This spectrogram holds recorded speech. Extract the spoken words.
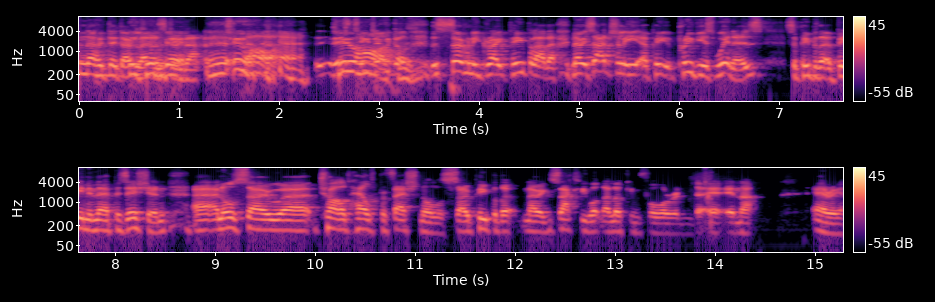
no, they don't let us do, do that. Too hard. it too, too hard. difficult. There's so many great people out there. No, it's actually previous winners, so people that have been in their position, uh, and also uh, child health professionals, so people that know exactly what they're looking for and uh, in that area.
